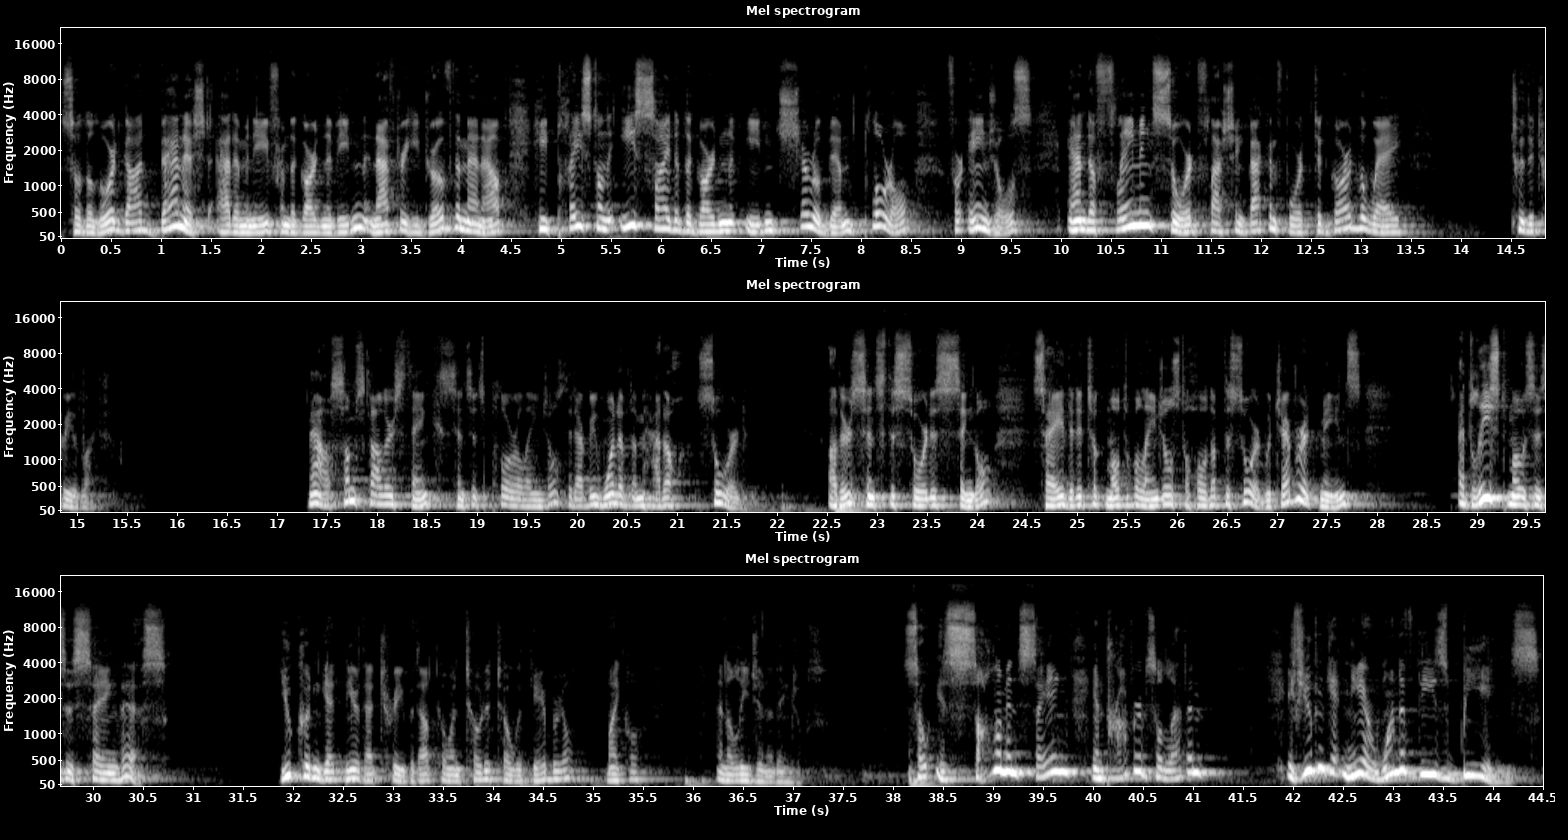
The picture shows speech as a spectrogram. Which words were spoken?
So the Lord God banished Adam and Eve from the Garden of Eden, and after he drove the men out, he placed on the east side of the Garden of Eden cherubim, plural, for angels, and a flaming sword flashing back and forth to guard the way to the tree of life. Now, some scholars think, since it's plural angels, that every one of them had a sword. Others, since the sword is single, say that it took multiple angels to hold up the sword. Whichever it means, at least Moses is saying this You couldn't get near that tree without going toe to toe with Gabriel, Michael, and a legion of angels. So, is Solomon saying in Proverbs 11 if you can get near one of these beings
